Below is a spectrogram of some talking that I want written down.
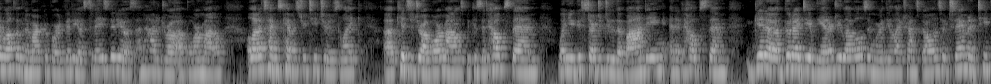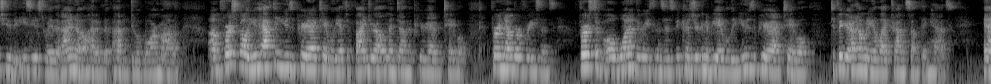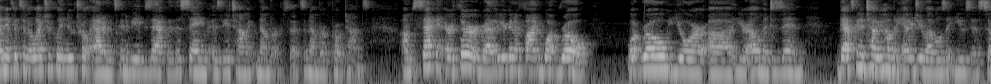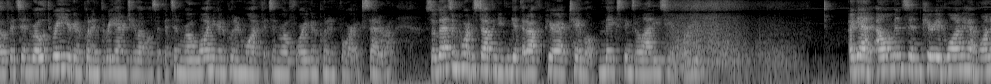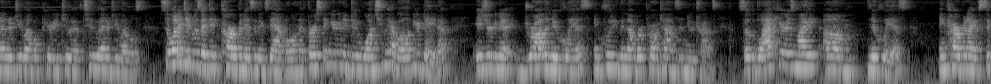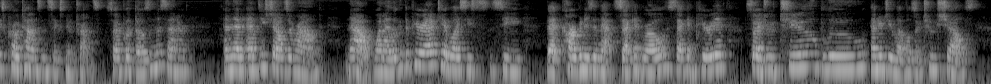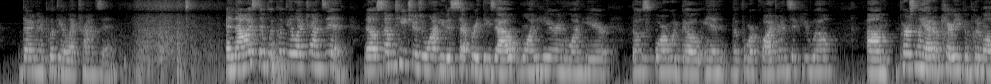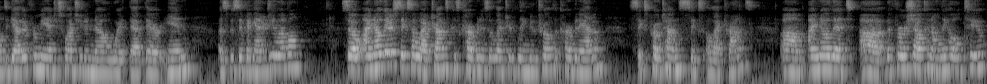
Hi, welcome to Marker Board Videos. Today's video is on how to draw a Bohr model. A lot of times chemistry teachers like uh, kids to draw Bohr models because it helps them when you start to do the bonding and it helps them get a good idea of the energy levels and where the electrons go. And so today I'm going to teach you the easiest way that I know how to, how to do a Bohr model. Um, first of all, you have to use a periodic table. You have to find your element on the periodic table for a number of reasons. First of all, one of the reasons is because you're going to be able to use the periodic table to figure out how many electrons something has. And if it's an electrically neutral atom, it's going to be exactly the same as the atomic number. So that's the number of protons. Um, second or third, rather, you're going to find what row, what row your uh, your element is in. That's going to tell you how many energy levels it uses. So if it's in row three, you're going to put in three energy levels. If it's in row one, you're going to put in one. If it's in row four, you're going to put in four, etc. So that's important stuff, and you can get that off the periodic table. It makes things a lot easier for you. Again, elements in period one have one energy level, period two have two energy levels. So what I did was I did carbon as an example, and the first thing you're going to do once you have all of your data is you're going to draw the nucleus, including the number of protons and neutrons. So the black here is my um, nucleus. In carbon, I have six protons and six neutrons. So I put those in the center, and then empty shells around. Now, when I look at the periodic table, I see, see that carbon is in that second row, the second period. So I drew two blue energy levels, or two shells, that I'm going to put the electrons in. And now I simply put the electrons in. Now some teachers want you to separate these out, one here and one here. Those four would go in the four quadrants, if you will. Um, personally, I don't care. You can put them all together for me. I just want you to know that they're in a specific energy level. So I know there's six electrons because carbon is electrically neutral, the carbon atom. Six protons, six electrons. Um, I know that uh, the first shell can only hold two,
